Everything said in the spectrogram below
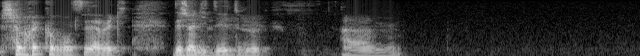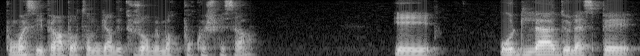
J'aimerais commencer avec déjà l'idée de. Euh, pour moi, c'est hyper important de garder toujours en mémoire pourquoi je fais ça. Et au-delà de l'aspect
